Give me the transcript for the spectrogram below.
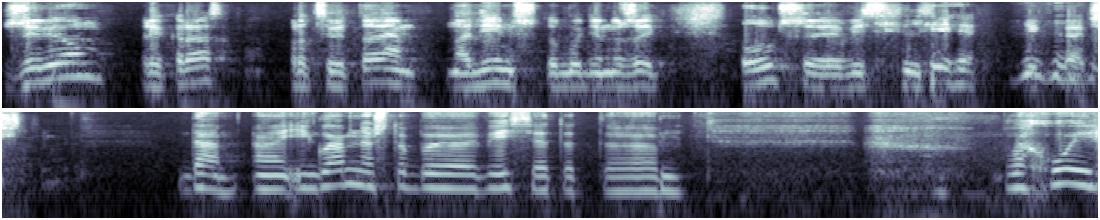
живем прекрасно, процветаем, надеемся, что будем жить лучше, веселее и качественнее. Да, а, и главное, чтобы весь этот э, плохой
